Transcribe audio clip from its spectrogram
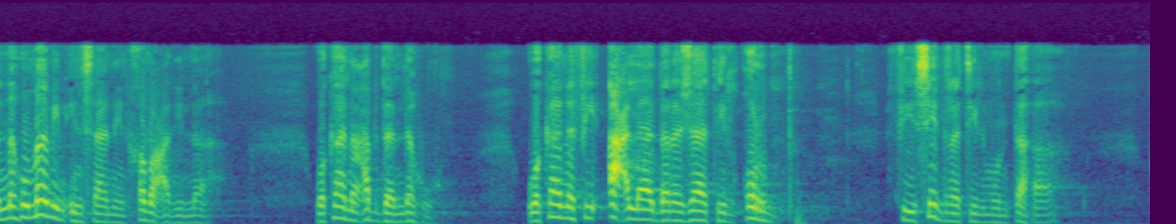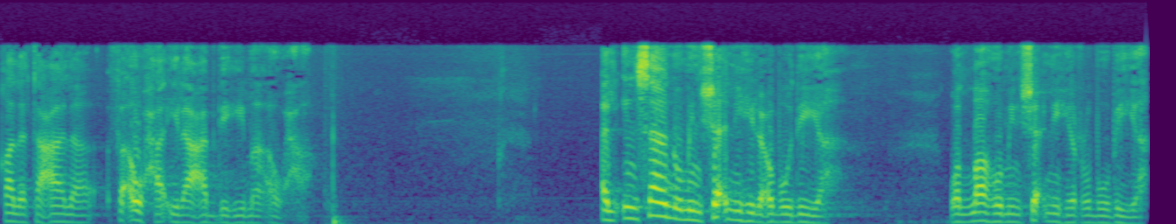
أنه ما من إنسان خضع لله وكان عبدا له وكان في أعلى درجات القرب في سدرة المنتهى. قال تعالى فأوحى إلى عبده ما أوحى. الإنسان من شأنه العبودية. والله من شأنه الربوبية.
